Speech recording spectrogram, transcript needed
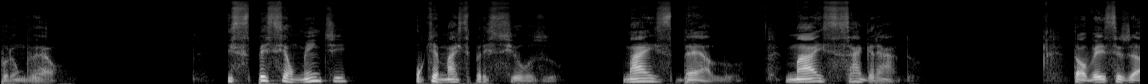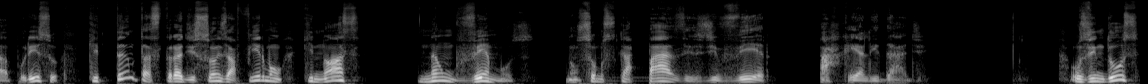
por um véu. especialmente o que é mais precioso, mais belo, mais sagrado. Talvez seja por isso que tantas tradições afirmam que nós não vemos, não somos capazes de ver a realidade. Os hindus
